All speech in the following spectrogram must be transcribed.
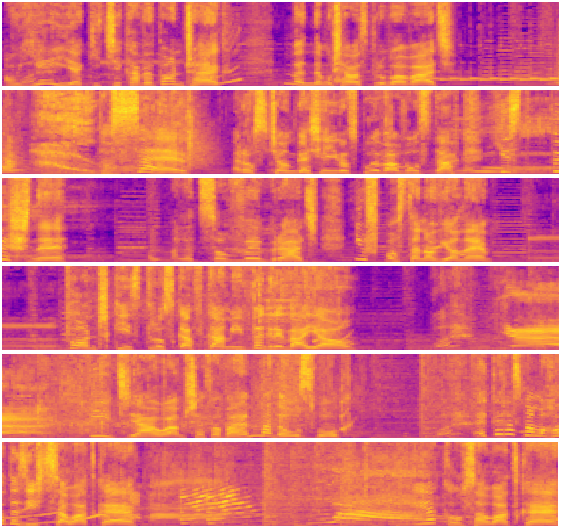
Ojej, jaki ciekawy pączek. Będę musiała spróbować. To ser. Rozciąga się i rozpływa w ustach. Jest pyszny. Ale co wybrać? Już postanowione. Pączki z truskawkami wygrywają. Widziałam, szefowa Emma do usług. E, Teraz mam ochotę zjeść sałatkę. Jaką sałatkę?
